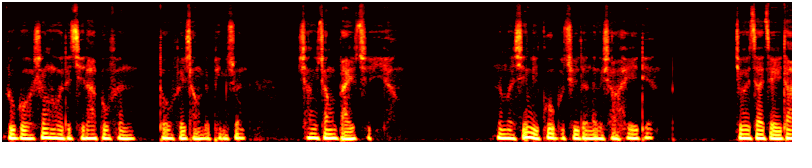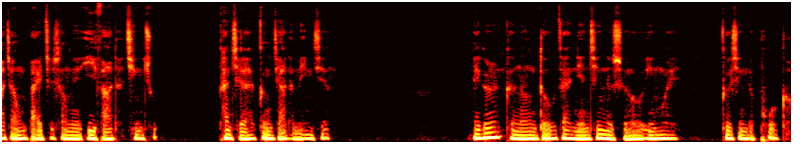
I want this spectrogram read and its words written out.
如果生活的其他部分都非常的平顺，像一张白纸一样。那么心里过不去的那个小黑点，就会在这一大张白纸上面愈发的清楚，看起来更加的明显。每个人可能都在年轻的时候，因为个性的破口，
